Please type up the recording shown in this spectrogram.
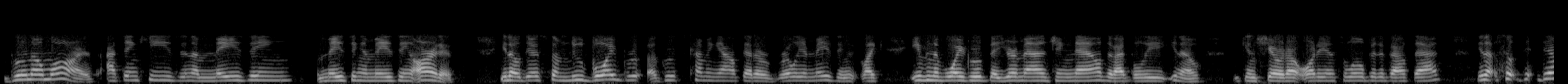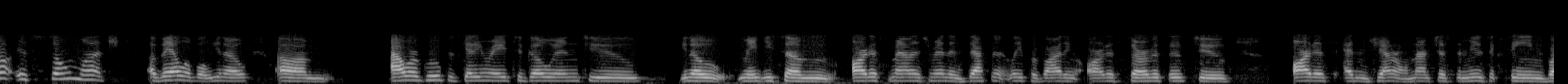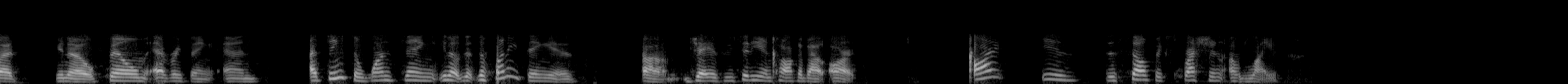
Bruno Mars. I think he's an amazing, amazing, amazing artist you know, there's some new boy uh, groups coming out that are really amazing. Like even the boy group that you're managing now, that I believe, you know, we can share with our audience a little bit about that. You know, so th- there is so much available. You know, um, our group is getting ready to go into, you know, maybe some artist management and definitely providing artist services to artists in general, not just the music scene, but you know, film, everything. And I think the one thing, you know, the, the funny thing is, um, Jay, as we sit here and talk about art, art is the self expression of life.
